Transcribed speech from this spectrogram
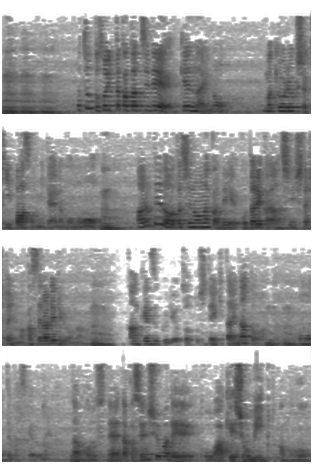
うんうんまあちょっとそういった形で県内の、まあ、協力者キーパーソンみたいなものを、うん。うん。ある程度私の中でこう誰か安心した人に任せられるようなうん。関係づくりをちょっとしていきたいなとはうんうん。思ってますけどね。なるほどですね。なんか先週まで、こう、ワーケーションウィークとかも、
